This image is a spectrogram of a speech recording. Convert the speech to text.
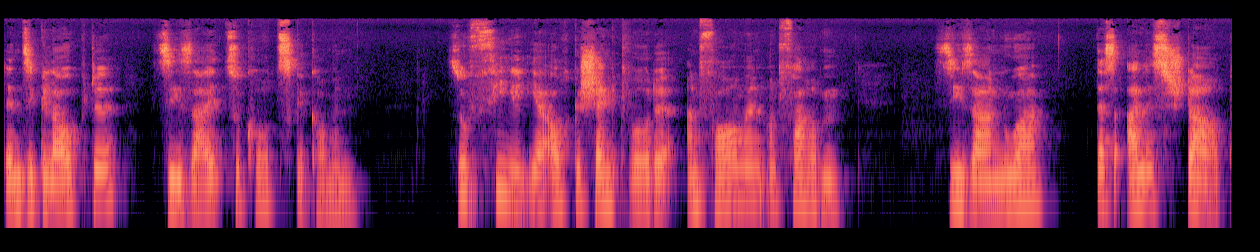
denn sie glaubte, sie sei zu kurz gekommen so viel ihr auch geschenkt wurde an Formen und Farben. Sie sah nur, dass alles starb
